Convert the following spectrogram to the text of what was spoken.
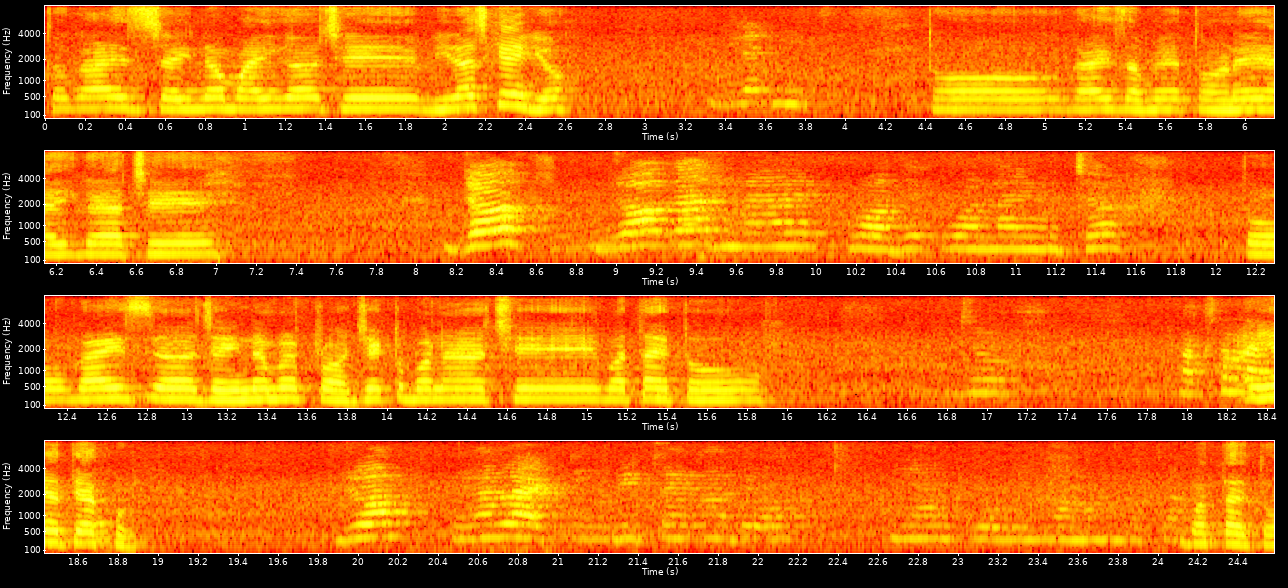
તો ગાઈસ જૈનમ આવી ગયો છે. વિરાજ ક્યાં ગયો? તો ગાઈસ અમે ત્રણેય આવી ગયા છે. તો ગાઈસ જૈનમે પ્રોજેક્ટ બનાવ્યો છે. બતાય તો. અહીંયા ત્યાં ખોલ. બતાય તો.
